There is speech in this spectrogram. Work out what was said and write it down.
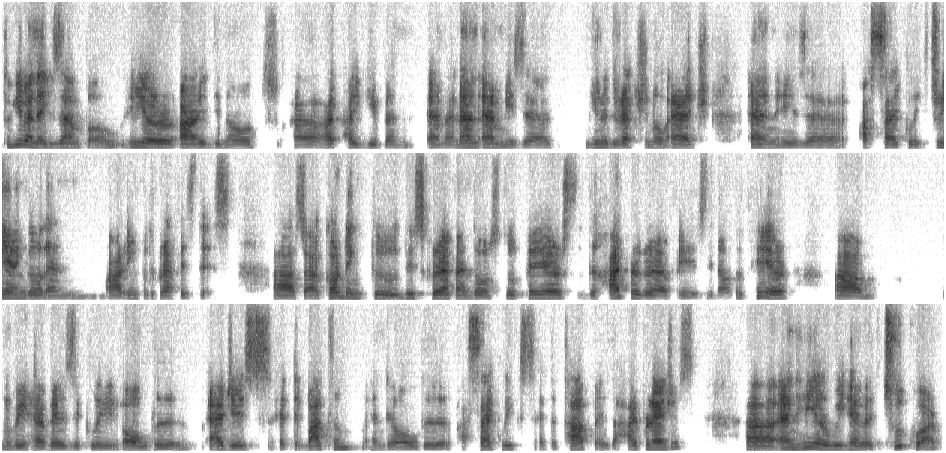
to give an example, here I denote, uh, I, I, give an m and n. m is a unidirectional edge, n is a acyclic triangle, and our input graph is this. Uh, so according to this graph and those two pairs, the hypergraph is denoted here. Um, we have basically all the edges at the bottom and the, all the acyclics at the top as the hyper edges. Uh, and here we have a two quark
